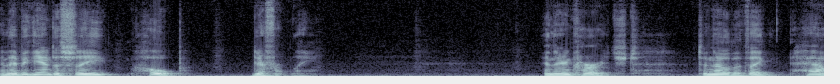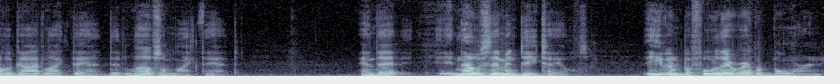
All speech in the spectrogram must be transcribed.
And they begin to see hope differently. And they're encouraged to know that they have a God like that, that loves them like that, and that it knows them in details, even before they were ever born,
